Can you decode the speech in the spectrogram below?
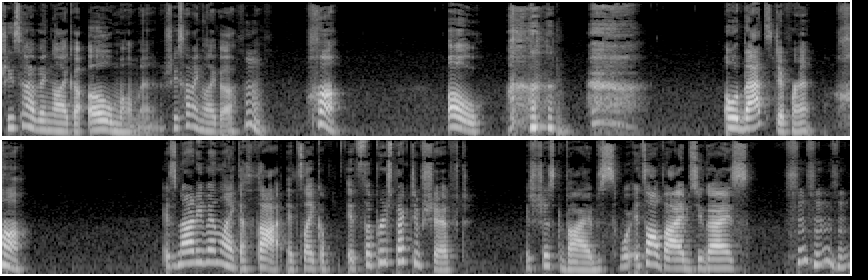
She's having like a oh moment. She's having like a hmm, huh, oh, oh, that's different, huh. It's not even like a thought. It's like a it's the perspective shift. It's just vibes. It's all vibes, you guys.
